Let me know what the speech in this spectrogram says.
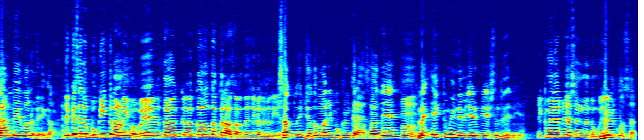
ਕੰਮ A1 ਹੋਏਗਾ। ਜੇ ਕਿਸੇ ਨੇ ਬੁਕਿੰਗ ਕਰਾਣੀ ਹੋਵੇ ਤਾਂ ਕ- ਕਦੋਂ ਤੱਕ ਕਰਾ ਸਕਦੇ ਜੇ ਗੱਲ ਕਰੀਏ? ਸਰ ਤੁਸੀਂ ਜਦੋਂ ਮਰਜ਼ੀ ਬੁਕਿੰਗ ਕਰਾ ਸਕਦੇ ਆ। ਮੈਂ 1 ਮਹੀਨੇ ਵਿੱਚ ਰਜਿਸਟ੍ਰੇਸ਼ਨ ਦੇ ਦੇਣੀ ਹੈ। ਇੱਕ ਮਹੀਨੇ ਦੀ ਪੋਜੀਸ਼ਨ ਦੇ ਦੂੰਗੇ ਬਿਲਕੁਲ ਸਰ।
